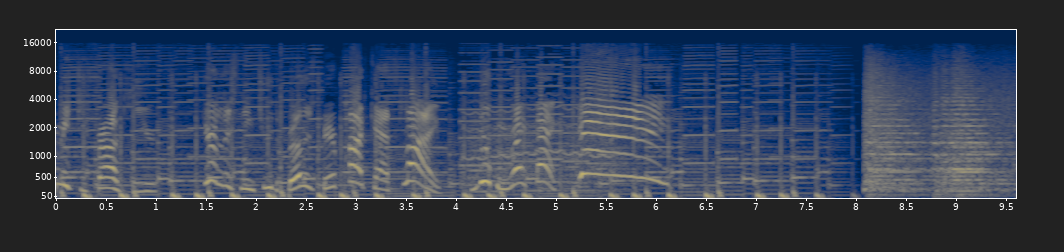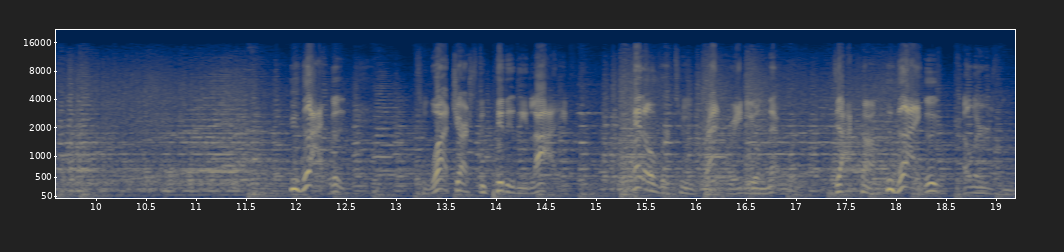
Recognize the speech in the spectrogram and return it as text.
Kermit Frog here. You're listening to the Brothers Bear Podcast live. They'll be right back. Yay! to watch our stupidity live, head over to rantradionetwork.com. Good colors and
